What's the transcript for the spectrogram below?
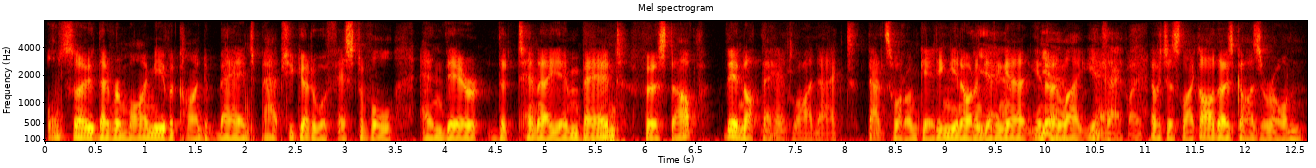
Also, they remind me of a kind of band. Perhaps you go to a festival and they're the 10 a.m. band first up. They're not the headline act. That's what I'm getting. You know what I'm getting at? You know, yeah, like, yeah. exactly. It was just like, oh, those guys are on.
